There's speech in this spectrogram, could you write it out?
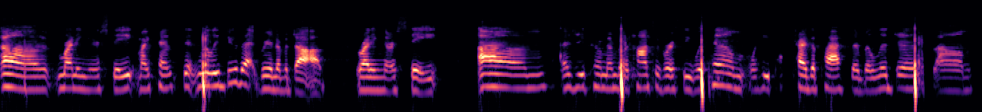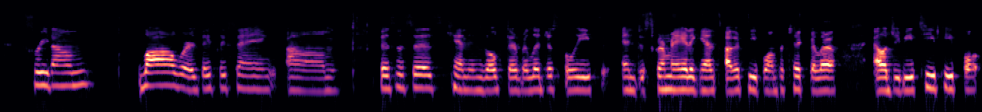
um, running your state? Mike Pence didn't really do that great of a job running their state. Um, as you can remember, the controversy with him when he p- tried to pass the religious um, freedom law, where it's basically saying um, businesses can invoke their religious beliefs and discriminate against other people, in particular LGBT people,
